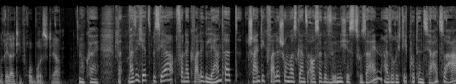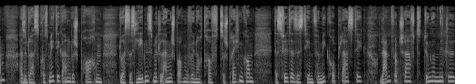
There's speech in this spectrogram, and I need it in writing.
relativ robust, ja. Okay. Was ich jetzt bisher von der Qualle gelernt hat, scheint die Qualle schon was ganz Außergewöhnliches zu sein, also richtig Potenzial zu haben. Also du hast Kosmetik angesprochen, du hast das Lebensmittel angesprochen, wo wir noch drauf zu sprechen kommen, das Filtersystem für Mikroplastik, Landwirtschaft, Düngemittel.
